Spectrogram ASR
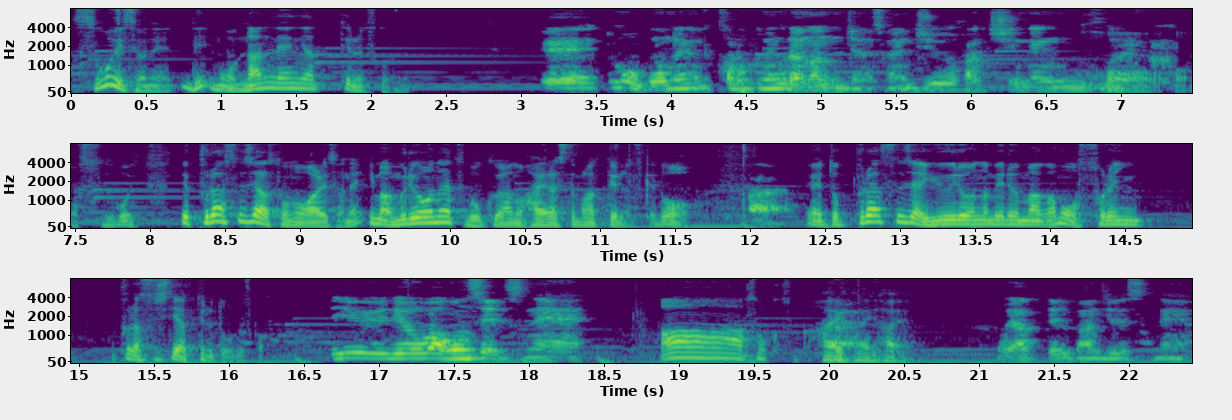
すごいですよね。で、もう何年やってるんですか、それ。えっ、と、もう5年か6年ぐらいなんじゃないですかね。18年ぐらい。すごい。で、プラスじゃあそのあれですよね。今無料のやつ僕あの入らせてもらってるんですけど、はえっ、と、プラスじゃあ有料のメルマガもそれにプラスしてやってるってことですか？い。有料は音声ですね。ああ、そっかそっか。はいはいはい。をやってる感じですね。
